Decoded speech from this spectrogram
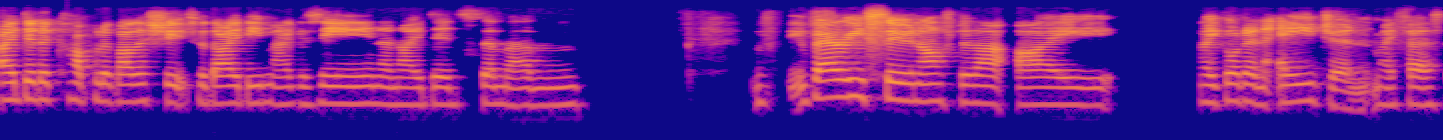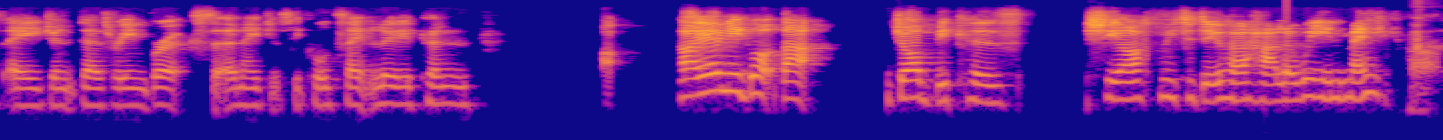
I did a couple of other shoots with i-D magazine and I did some um very soon after that I I got an agent, my first agent, Desireen Brooks, at an agency called St. Luke. And I only got that job because she asked me to do her Halloween makeup.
